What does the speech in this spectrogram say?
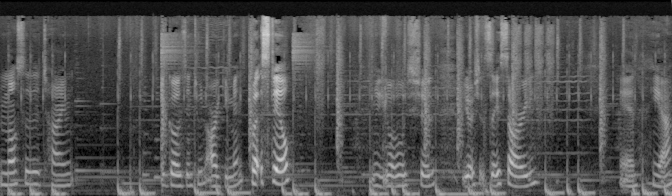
Most of the time, it goes into an argument, but still, you always should. You always should say sorry. And yeah,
